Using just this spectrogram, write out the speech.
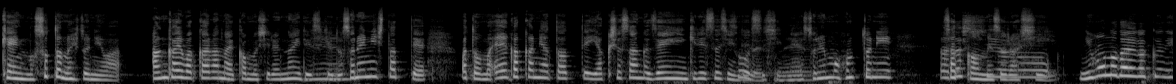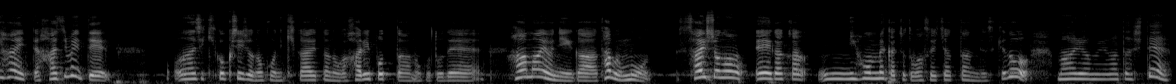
圏の外の人には案外わからないかもしれないですけど、ね。それにしたってあとまあ映画化にあたって役者さんが全員イギリス人ですしね。そそれも本当に昨今珍しい。日本の大学に入って初めて同じ帰国子女の子に聞かれたのが「ハリー・ポッター」のことでハーマイオニーが多分もう最初の映画か2本目かちょっと忘れちゃったんですけど周りを見渡して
